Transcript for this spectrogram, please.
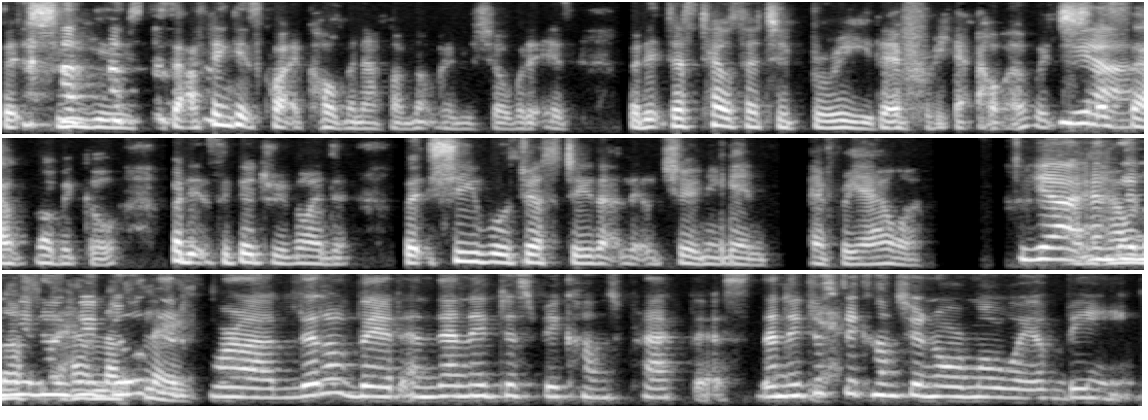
but she uses I think it's quite a common app. I'm not really sure what it is, but it just tells her to breathe every hour, which yeah. does sound comical, but it's a good reminder. But she will just do that little tuning in every hour. Yeah, and, and then lovely, you know you lovely. do it for a little bit, and then it just becomes practice. Then it just yes. becomes your normal way of being.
